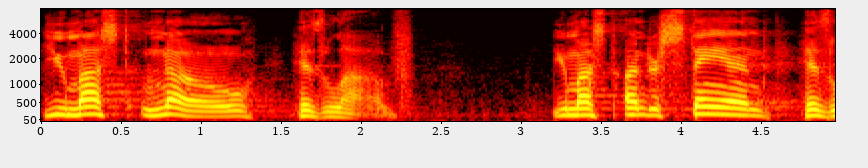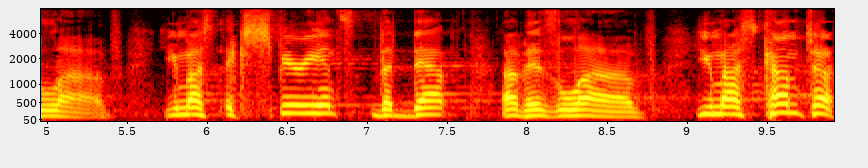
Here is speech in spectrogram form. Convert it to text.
you must know His love. You must understand His love. You must experience the depth of His love. You must come to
